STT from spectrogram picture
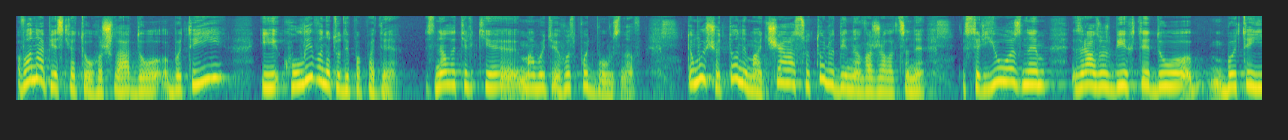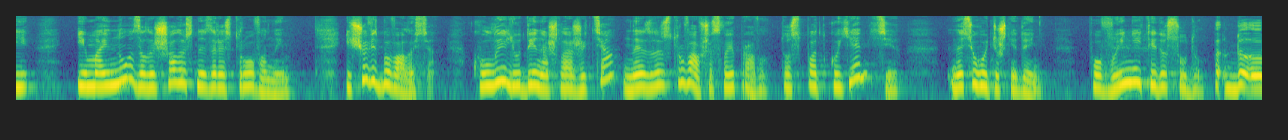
Вона після того йшла до БТІ, і коли вона туди попаде, знала тільки, мабуть, Господь Бог знав. Тому що то нема часу, то людина вважала це не серйозним, зразу ж бігти до БТІ. І майно залишалось незареєстрованим. І що відбувалося? Коли людина йшла життя, не зареєструвавши своє право, то спадкоємці на сьогоднішній день повинні йти до суду. До-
